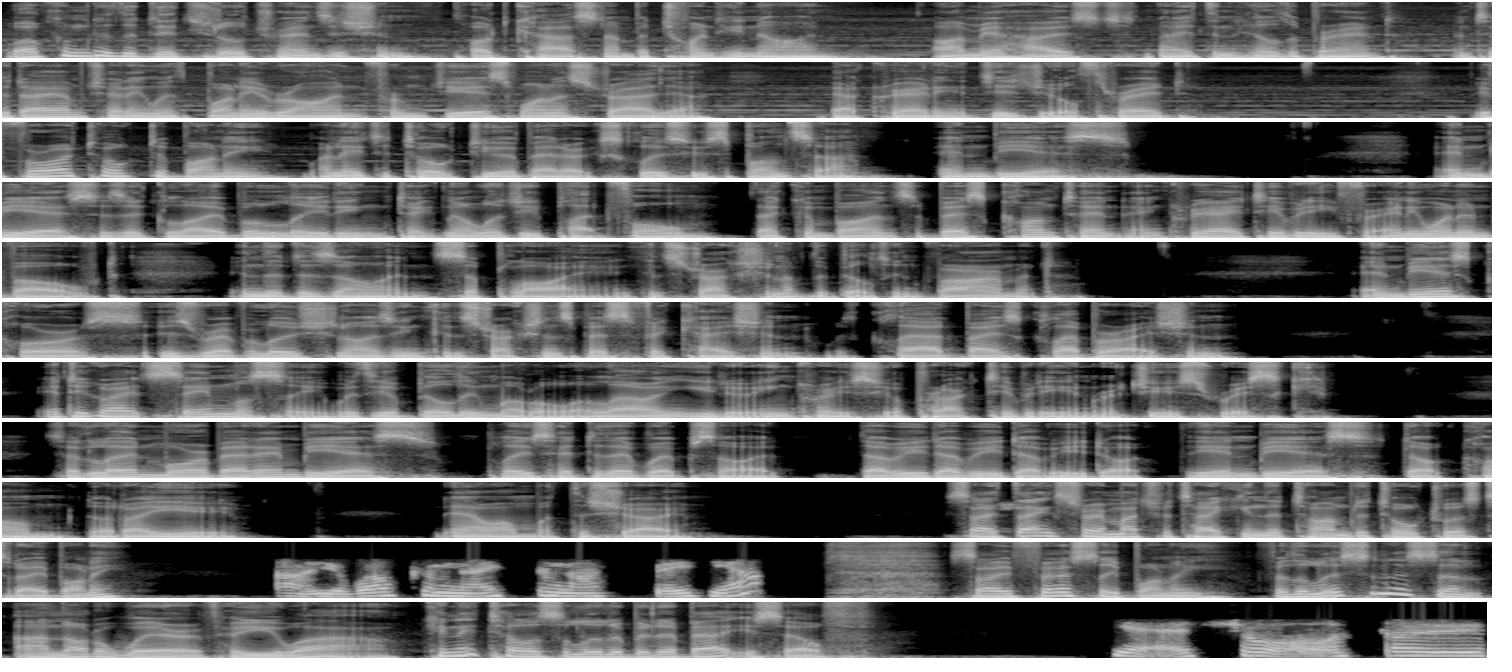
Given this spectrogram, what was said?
Welcome to the Digital Transition, podcast number 29. I'm your host, Nathan Hildebrand, and today I'm chatting with Bonnie Ryan from GS1 Australia about creating a digital thread. Before I talk to Bonnie, I need to talk to you about our exclusive sponsor, NBS. NBS is a global leading technology platform that combines the best content and creativity for anyone involved in the design, supply, and construction of the built environment. NBS Chorus is revolutionizing construction specification with cloud based collaboration. Integrates seamlessly with your building model, allowing you to increase your productivity and reduce risk. So, to learn more about NBS, please head to their website www.thenbs.com.au. Now on with the show. So, thanks very much for taking the time to talk to us today, Bonnie. Uh, you're welcome, Nathan. Nice to be here. So, firstly, Bonnie, for the listeners that are not aware of who you are, can you tell us a little bit about yourself? Yeah, sure. So,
